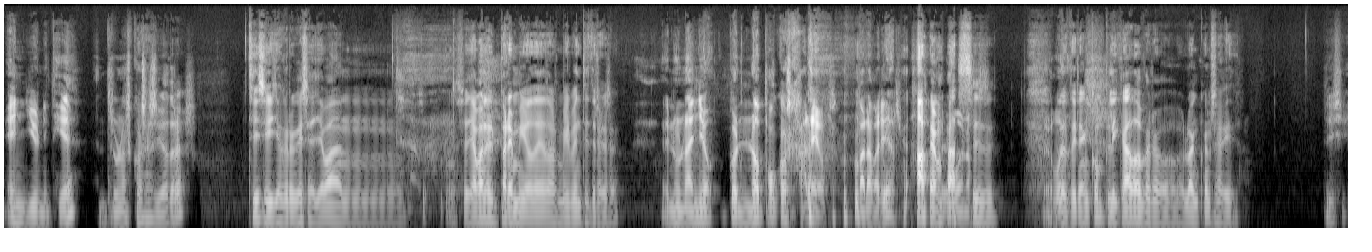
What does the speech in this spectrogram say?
en Unity, ¿eh? entre unas cosas y otras. Sí, sí, yo creo que se llevan, se llevan el premio de 2023. ¿eh? En un año con no pocos jaleos, para variar. Además, sí, sí. Lo tenían complicado, pero lo han conseguido. Sí, sí.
